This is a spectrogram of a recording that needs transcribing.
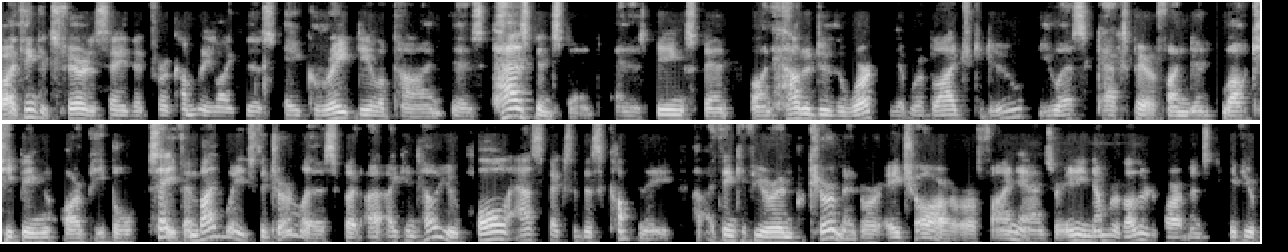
I think it's fair to say that for a company like this, a great deal of time is has been spent and is being spent on how to do the work that we're obliged to do, U.S. taxpayer funded, while keeping our people safe. And by the way, it's the journalists, but I, I can tell you all aspects of this company I think if you're in procurement or HR or finance or any number of other departments, if you're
